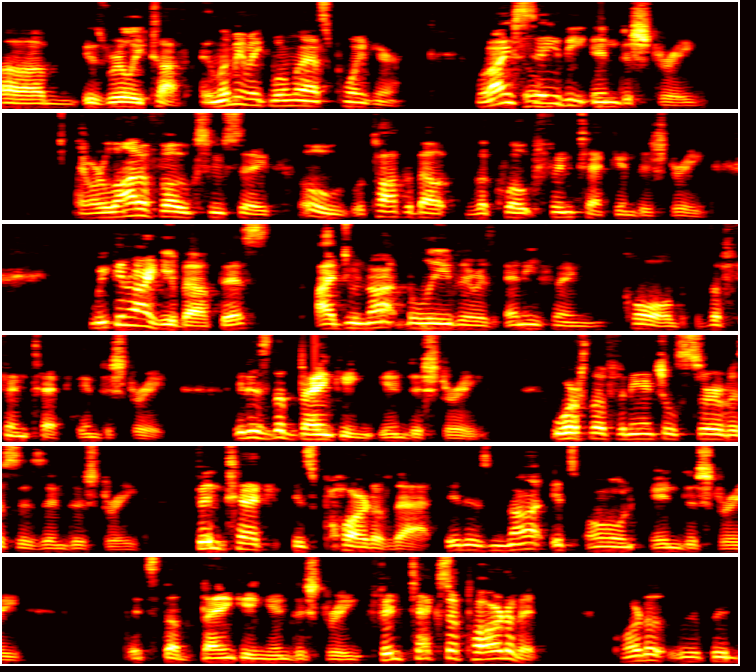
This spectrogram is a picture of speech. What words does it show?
um, is really tough. And let me make one last point here. When I say the industry, there are a lot of folks who say, "Oh, we'll talk about the quote fintech industry." We can argue about this. I do not believe there is anything called the fintech industry. It is the banking industry or the financial services industry. Fintech is part of that. It is not its own industry. It's the banking industry. Fintechs are part of it, part of the,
